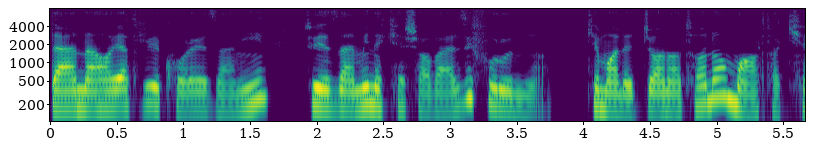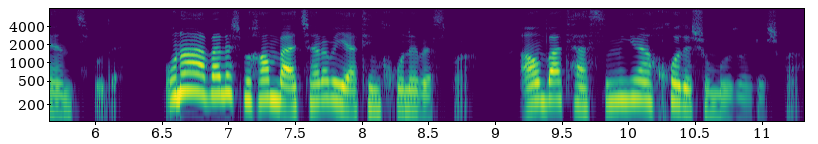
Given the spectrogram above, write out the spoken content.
در نهایت روی کره زمین توی زمین کشاورزی فرود میاد که مال جاناتان و مارتا کنت بوده. اونا اولش می‌خوان بچه رو به یتیم خونه بسپرن. اما بعد تصمیم می‌گیرن خودشون بزرگش کنن.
